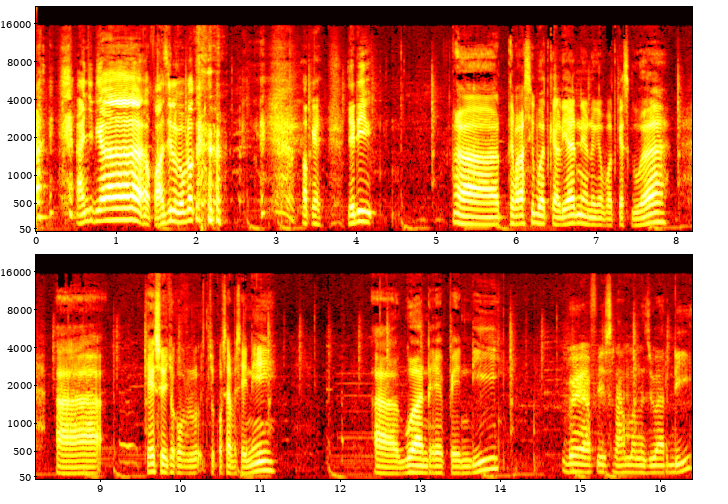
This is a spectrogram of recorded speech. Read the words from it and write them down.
Anjing enggak enggak enggak. Apa sih lu goblok? Oke, jadi eh, terima kasih buat kalian yang dengar podcast gua. Eh kayak sudah cukup dulu, cukup sampai sini. Eh gua Andre Pendi. Gue Hafiz Rahman Zuardi.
